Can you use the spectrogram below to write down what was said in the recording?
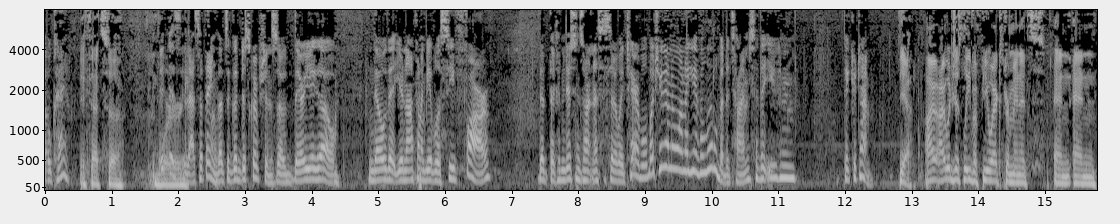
Okay. if that's a It is. word. That's a thing. That's a good description. So there you go. Know that you're not going to be able to see far, that the conditions aren't necessarily terrible, but you're going to want to give a little bit of time so that you can take your time. Yeah, I, I would just leave a few extra minutes and, and,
